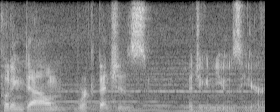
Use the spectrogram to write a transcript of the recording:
putting down workbenches that you can use here.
